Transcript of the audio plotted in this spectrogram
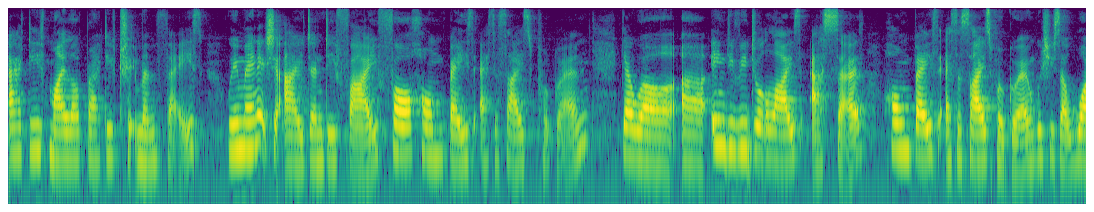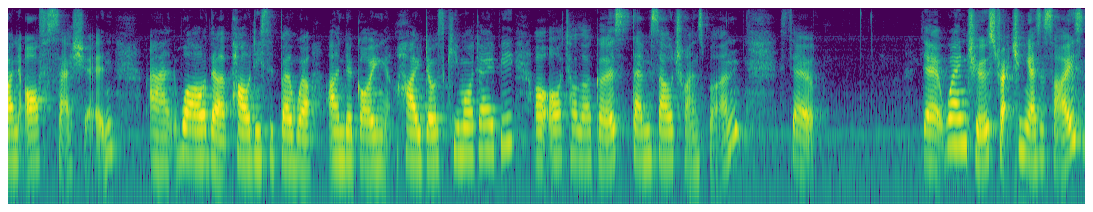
active myeloprotective treatment phase, we managed to identify four home-based exercise programs that will uh, individualize assess home-based exercise program, which is a one-off session, and while the participant were undergoing high-dose chemotherapy or autologous stem cell transplant. So they went through stretching exercise.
